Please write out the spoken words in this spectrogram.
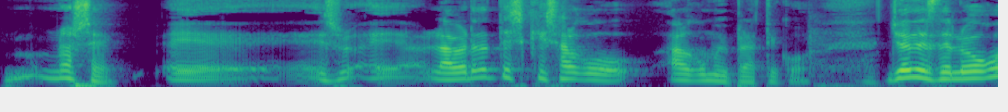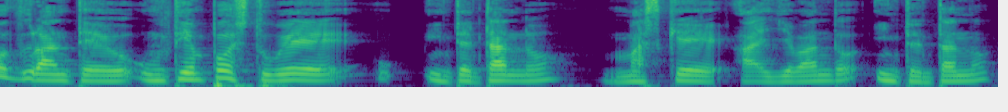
No sé. Eh, eh, la verdad es que es algo, algo muy práctico. Yo, desde luego, durante un tiempo estuve intentando, más que llevando, intentando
